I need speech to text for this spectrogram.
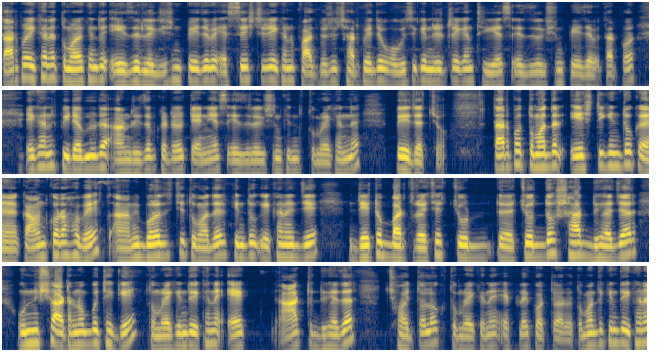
তারপর এখানে তোমরা কিন্তু এজ রিলেকশন পেয়ে যাবে এসসি এসটির এখানে পাঁচ বছর ছাড় পেয়ে যাবে ওবিসি ক্যান্ডিডেটের এখানে থ্রি ইয়ার্স এজ রিলেকশন পেয়ে যাবে। তারপর এখানে PWD unreserved category ten years age relaxation কিন্তু তোমরা এখানে পেয়ে যাচ্ছ। তারপর তোমাদের এজটি কিন্তু কাউন্ট করা হবে। আমি বলে দিচ্ছি তোমাদের কিন্তু এখানে যে ডেট অফ বার্থ রয়েছে চোদ্দ সাত দুই হাজার উনিশশো আটানব্বই থেকে তোমরা কিন্তু এখানে এক আট দুই হাজার ছয় তলক তোমরা এখানে অ্যাপ্লাই করতে পারবে। তোমাদের কিন্তু এখানে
